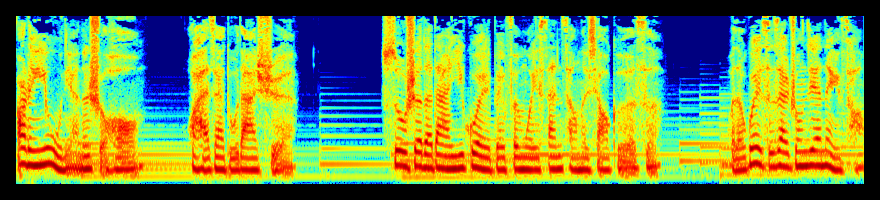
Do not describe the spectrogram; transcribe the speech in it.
二零一五年的时候，我还在读大学，宿舍的大衣柜被分为三层的小格子，我的柜子在中间那一层。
